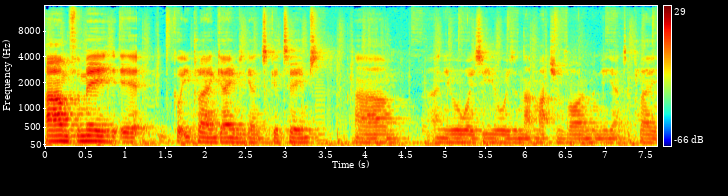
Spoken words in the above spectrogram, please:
Um, for me, it got you playing games against good teams, um, and you're always you're always in that match environment. You're getting to play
